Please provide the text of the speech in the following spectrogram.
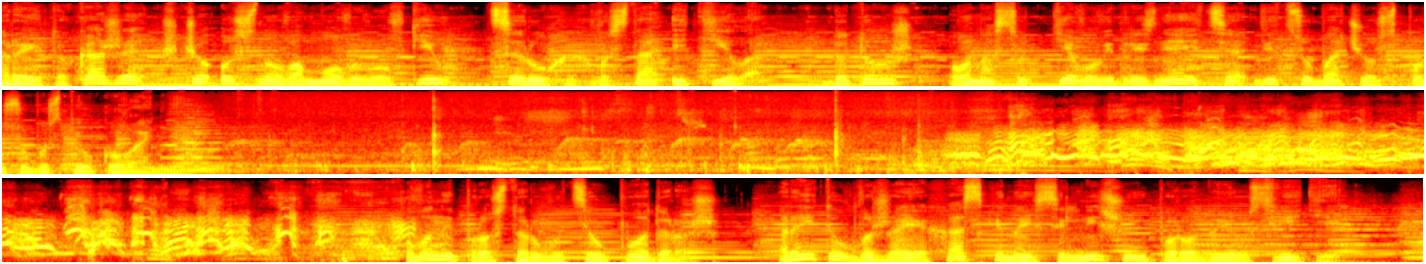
Рейто каже, що основа мови вовків це рухи хвоста і тіла. До того ж, вона суттєво відрізняється від собачого способу спілкування. Вони просто рвуться в подорож. Рейто вважає хаски найсильнішою породою у світі.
